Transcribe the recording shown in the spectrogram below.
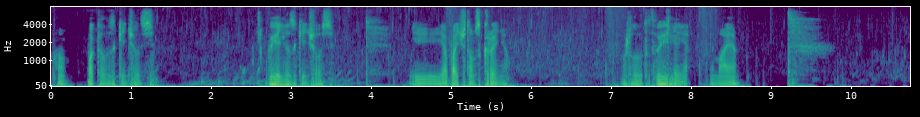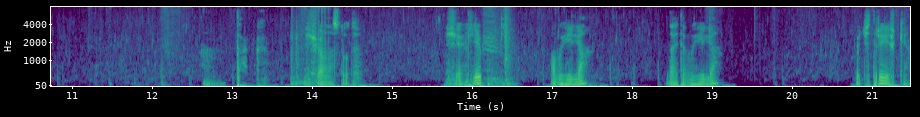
Ха, пакели закінчились. Вугілля закінчилось. І я бачу там скриню. Можливо, тут вигілля немає. Так. Що в нас тут? Ще хліб. А вугілля? Дайте вугілля. Хоч трішки.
